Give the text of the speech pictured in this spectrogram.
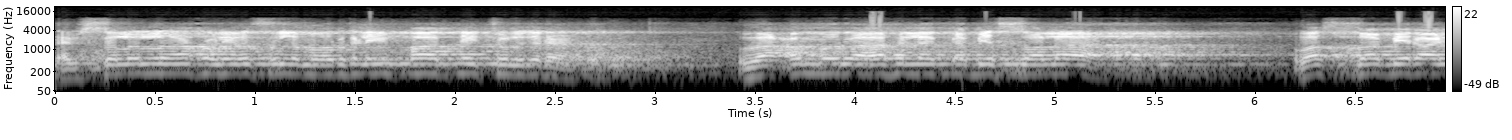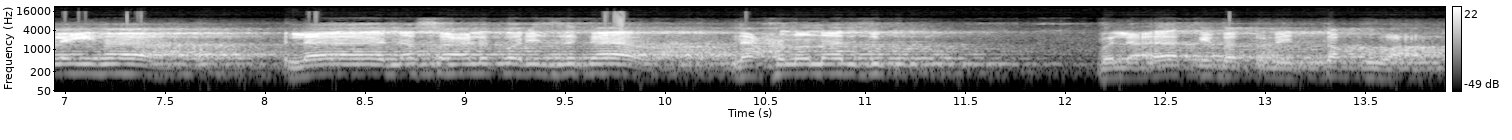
நபிசல்லாஹ் ஸல்லல்லாஹு அலைஹி அவர்களை பார்த்தே சொல்கிறார். وعمر أهلك بالصلاة واصطبر عليها. لا نسألك رزقا. نحن نرزق. والعاقبة للتقوى.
